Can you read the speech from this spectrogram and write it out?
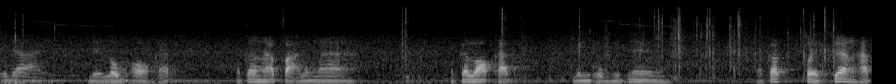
ไม่ได้ เดี๋ยวลมออกครับ แล้วก็งับฝาลงมา แล้วก็ล็อกครับดึงถุงนิดนึง แล้วก็เปิดเครื่องครับ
